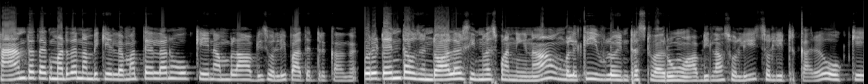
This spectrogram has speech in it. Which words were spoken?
ஹேண்ட் தாத்தாக்கு மட்டும் தான் நம்பிக்கை இல்லை. மற்ற எல்லாரும் ஓகே நம்பலாம் அப்படி சொல்லி பார்த்துட்டு இருக்காங்க. ஒரு டென் தௌசண்ட் டாலர்ஸ் இன்வெஸ்ட் பண்ணீங்கன்னா உங்களுக்கு இவ்வளோ இன்ட்ரெஸ்ட் வரும் அப்படிலாம் சொல்லி சொல்லிட்டு இருக்காரு. ஓகே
